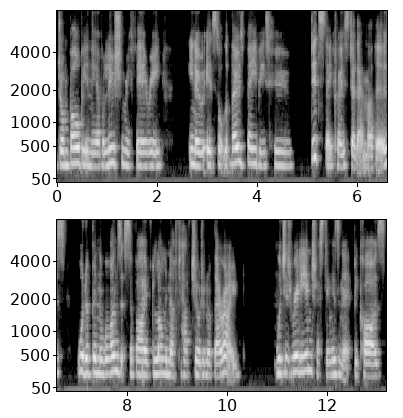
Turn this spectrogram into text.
John Bowlby and the evolutionary theory, you know, it's thought that those babies who did stay close to their mothers would have been the ones that survived long enough to have children of their own, which is really interesting, isn't it? Because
